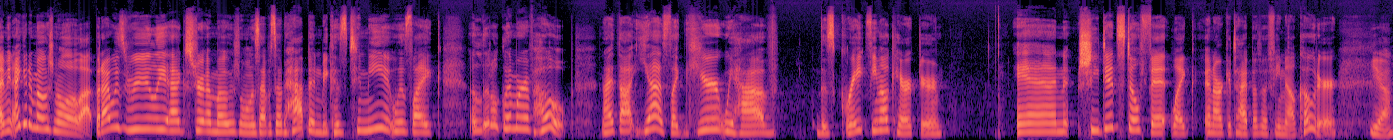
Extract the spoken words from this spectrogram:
I mean, I get emotional a lot, but I was really extra emotional when this episode happened because to me it was like a little glimmer of hope. And I thought, yes, like here we have this great female character and she did still fit like an archetype of a female coder, yeah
